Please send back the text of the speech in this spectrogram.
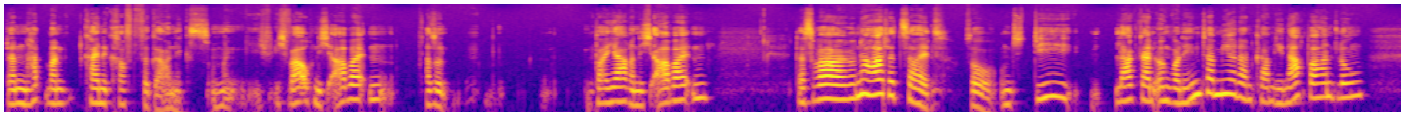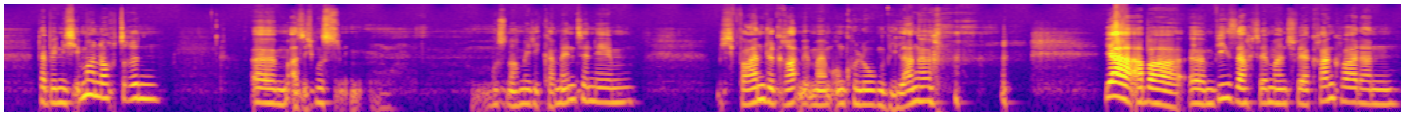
dann hat man keine Kraft für gar nichts. Man, ich, ich war auch nicht arbeiten, also ein paar Jahre nicht arbeiten. Das war eine harte Zeit. So, und die lag dann irgendwann hinter mir, dann kam die Nachbehandlung. Da bin ich immer noch drin. Ähm, also ich muss, muss noch Medikamente nehmen. Ich verhandle gerade mit meinem Onkologen, wie lange. ja, aber ähm, wie gesagt, wenn man schwer krank war, dann,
